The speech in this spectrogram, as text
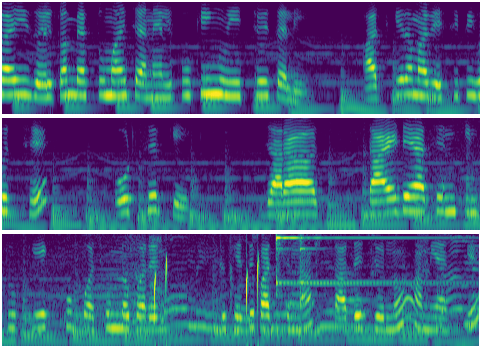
Guys welcome back to my channel cooking with Chaitali আজকের আমার recipe হচ্ছে ওটসের cake যারা ডায়েটে আছেন কিন্তু কেক খুব পছন্দ করেন, কিন্তু খেতে পারছেন না, তাদের জন্য আমি আজকে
